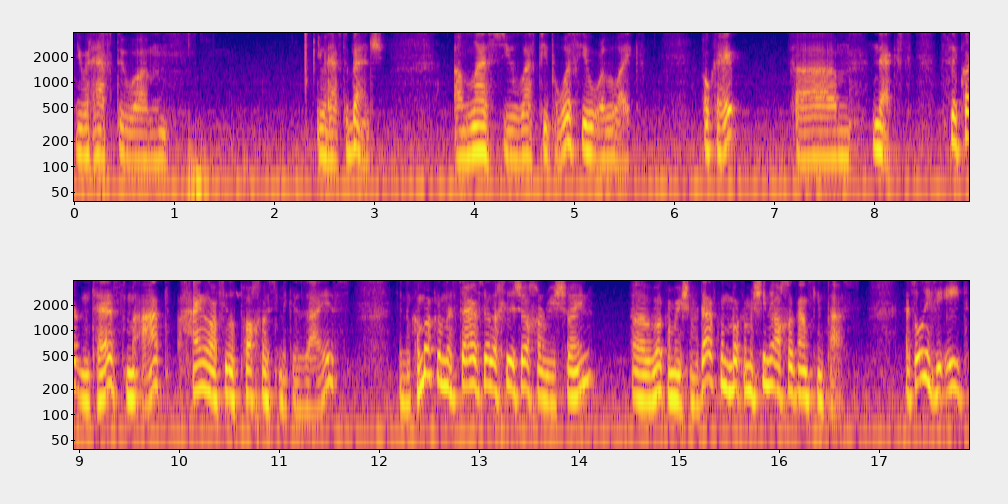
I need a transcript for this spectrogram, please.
you would have to um, you would have to bench, unless you left people with you or the like. Okay. Um, next, Sivkot and Tes Ma'at Hainu Afil Pachos Mikazayis. The Mikamokim Mestarav Zelachil Shachar Rishoin. Uh, That's only if you ate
